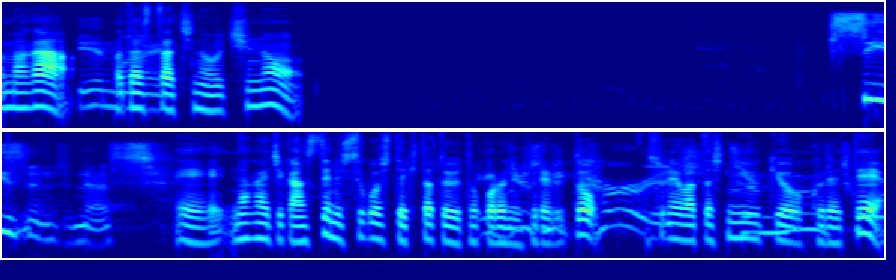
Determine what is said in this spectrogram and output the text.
霊が私たちのうちの長い時間すでに過ごしてきたというところに触れるとそれは私に勇気をくれて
